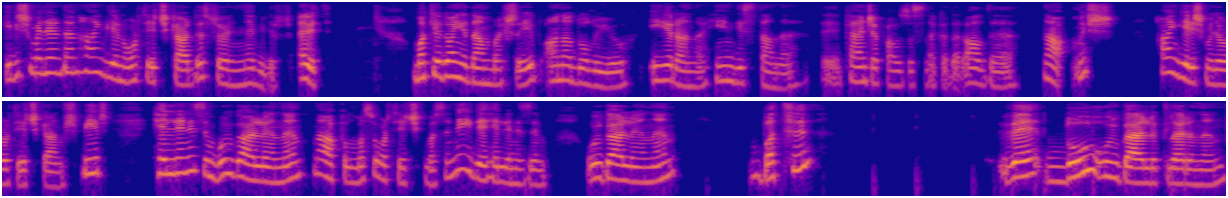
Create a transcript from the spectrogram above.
gelişmelerinden hangilerini ortaya çıkardığı söylenebilir. Evet, Makedonya'dan başlayıp Anadolu'yu, İran'ı, Hindistan'ı, e, Pencap Havzası'na kadar aldığı ne yapmış? Hangi gelişmeler ortaya çıkarmış? Bir, Hellenizm uygarlığının ne yapılması ortaya çıkması. Neydi Hellenizm uygarlığının? Batı ve Doğu uygarlıklarının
